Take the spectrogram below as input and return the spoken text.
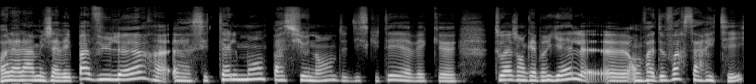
Oh là là, mais j'avais pas vu l'heure. Euh, c'est tellement passionnant de discuter avec euh, toi, Jean-Gabriel. on va devoir s'arrêter,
